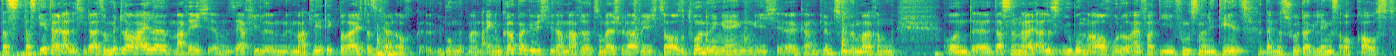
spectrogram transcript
das, das geht halt alles wieder. Also mittlerweile mache ich ähm, sehr viel im, im Athletikbereich, dass ich halt auch äh, Übungen mit meinem eigenen Körpergewicht wieder mache. Zum Beispiel habe ich zu Hause Turnringe hängen, ich äh, kann Klimmzüge machen und äh, das sind halt alles Übungen auch, wo du einfach die Funktionalität deines Schultergelenks auch brauchst.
